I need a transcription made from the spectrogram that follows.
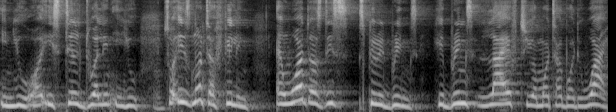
in you or is still dwelling in you. Mm-hmm. So it's not a feeling. And what does this spirit brings? He brings life to your mortal body. Why?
